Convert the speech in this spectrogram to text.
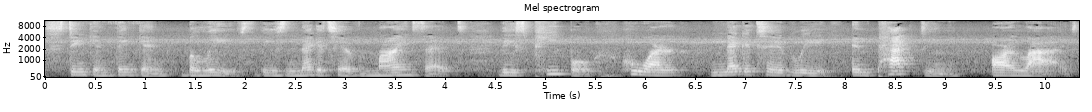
stinking thinking beliefs, these negative mindsets, these people who are negatively impacting our lives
